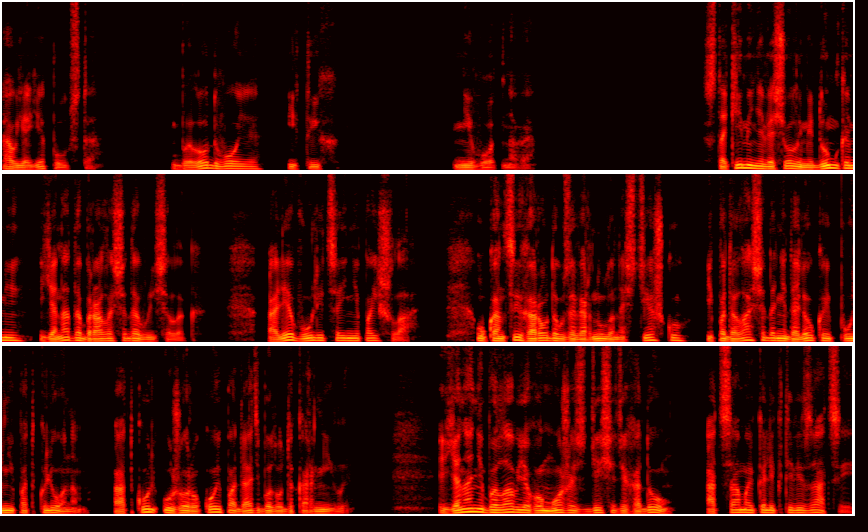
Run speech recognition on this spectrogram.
а ў яе пуста было двое і тых ніводнага З такімі невясёлымі думкамі яна дабралася да высілак, але вуліцай не пайшла. У канцы гародаў завярнула на сцежку і падалася да недалёкай пуні пад клёнам, адкуль ужо рукой падаць было да карнілы. Яна не была ў яго можа з 10 гадоў ад самай калектывізацыі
